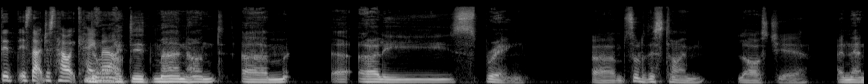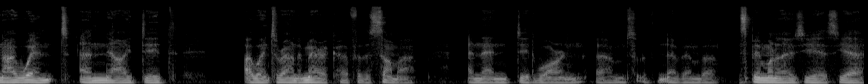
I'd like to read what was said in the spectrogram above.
did is that just how it came no, out? I did Manhunt um, uh, early spring, um, sort of this time last year, and then I went and I did. I went around America for the summer, and then did Warren um, sort of November. It's been one of those years, yeah.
